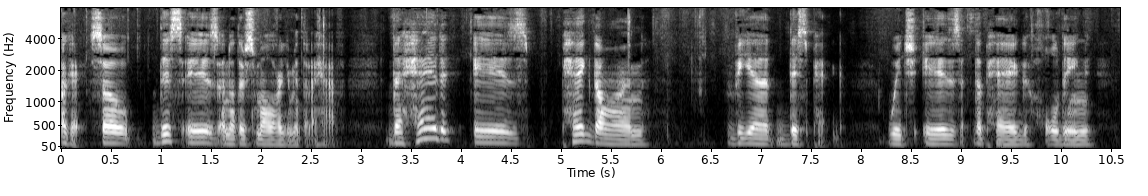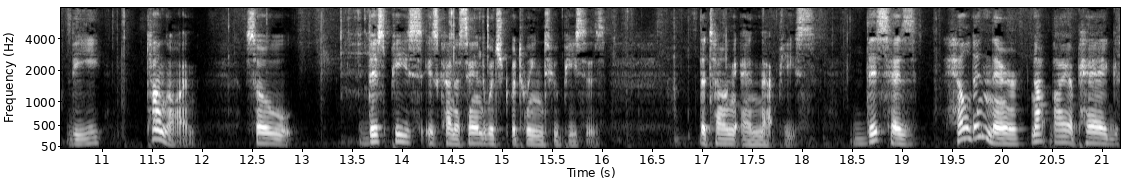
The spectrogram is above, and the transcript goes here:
Okay, so this is another small argument that I have. The head is pegged on via this peg, which is the peg holding the tongue on. So this piece is kind of sandwiched between two pieces, the tongue and that piece. This has held in there, not by a peg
